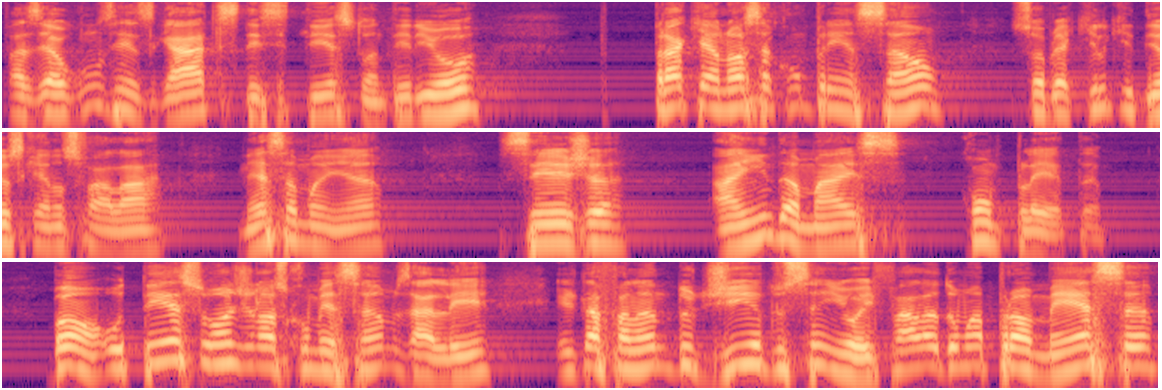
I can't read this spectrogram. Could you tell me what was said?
fazer alguns resgates desse texto anterior, para que a nossa compreensão sobre aquilo que Deus quer nos falar nessa manhã seja ainda mais completa. Bom, o texto onde nós começamos a ler, ele está falando do dia do Senhor e fala de uma promessa,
